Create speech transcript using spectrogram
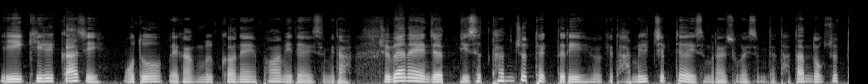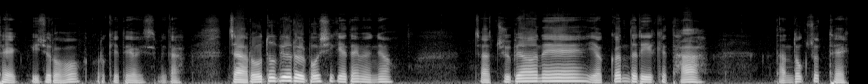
이 길까지 모두 매각 물건에 포함이 되어 있습니다. 주변에 이제 비슷한 주택들이 이렇게 다 밀집되어 있음을 알 수가 있습니다. 다단독 주택 위주로 그렇게 되어 있습니다. 자, 로드뷰를 보시게 되면요. 자, 주변에 여건들이 이렇게 다 단독 주택,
